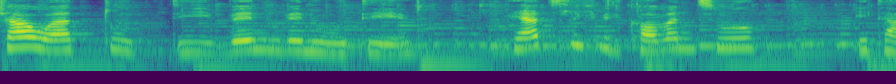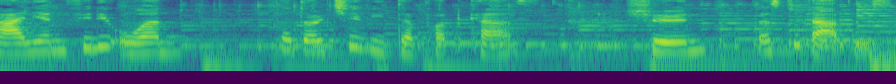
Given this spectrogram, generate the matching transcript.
Ciao a tutti, benvenuti. Herzlich willkommen zu Italien für die Ohren, der Dolce Vita Podcast. Schön, dass du da bist.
